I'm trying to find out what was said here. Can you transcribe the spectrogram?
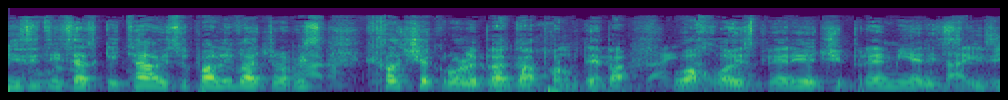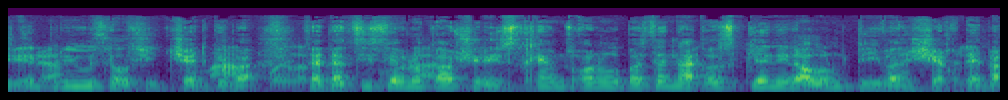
ვიზიტისას კი თავისუფალი ვაჭრობის ხელშეკრულება გაფორმდება. უახლოეს პერიოდში პრემიერის ვიზიტი ბრიუსელში შედგება სადაც ის ევროკავშირის ხელმძღვანელობას და ნატოს გენერალურ მდივანს შეხვდება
